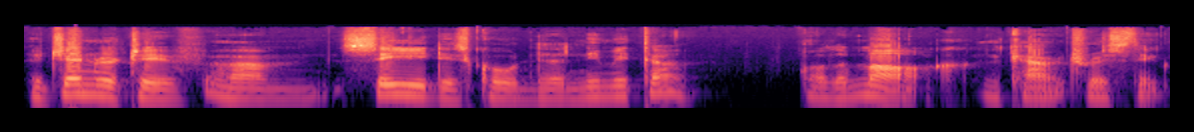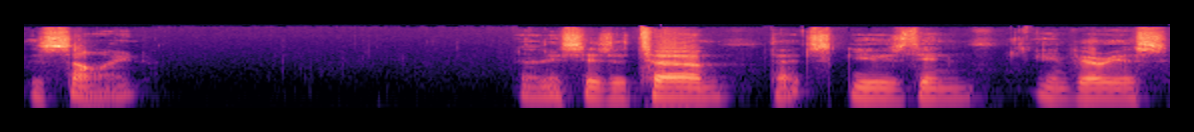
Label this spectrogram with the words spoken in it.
The generative um, seed is called the nimitta, or the mark, the characteristic, the sign. And this is a term that's used in, in various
